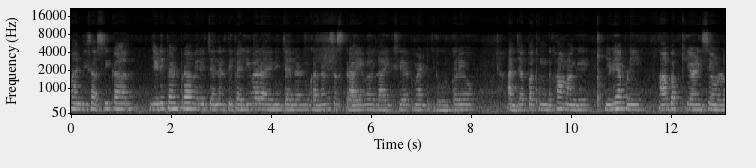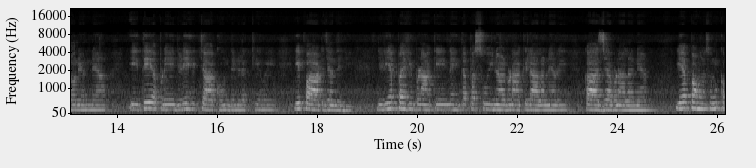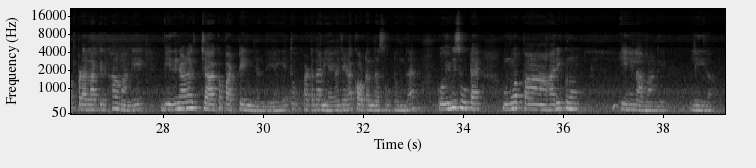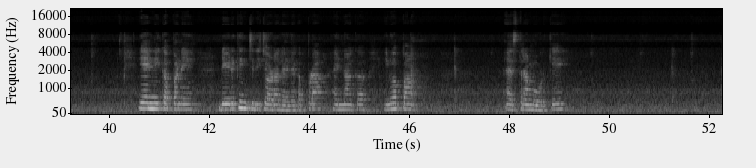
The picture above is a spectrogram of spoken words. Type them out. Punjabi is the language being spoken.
ਹਾਂਜੀ, ਸਤਿ ਸ੍ਰੀ ਅਕਾਲ। ਜਿਹੜੇ ਭੈਣ ਭਰਾ ਮੇਰੇ ਚੈਨਲ ਤੇ ਪਹਿਲੀ ਵਾਰ ਆਏ ਨੇ, ਚੈਨਲ ਨੂੰ ਕਰਨ ਸਬਸਕ੍ਰਾਈਬ ਲਾਈਕ ਸ਼ੇਅਰ ਕਮੈਂਟ ਜ਼ਰੂਰ ਕਰਿਓ। ਅੱਜ ਆਪਾਂ ਤੁਹਾਨੂੰ ਦਿਖਾਵਾਂਗੇ ਜਿਹੜੇ ਆਪਣੀ ਆ ਬੱਖੀ ਵਾਲੀ ਸਿਉਣ ਲਾਉਣੇ ਹੁੰਨੇ ਆ, ਇਹ ਤੇ ਆਪਣੇ ਜਿਹੜੇ ਇਹ ਚਾਕ ਹੁੰਦੇ ਨੇ ਰੱਖੇ ਹੋਏ, ਇਹ ਪਾਟ ਜਾਂਦੇ ਨੇ। ਜਿਹੜੇ ਆਪਾਂ ਇਹ ਬਣਾ ਕੇ, ਨਹੀਂ ਤਾਂ ਆਪਾਂ ਸੂਈ ਨਾਲ ਬਣਾ ਕੇ ਲਾ ਲੈਂਦੇ ਆ ਉਰੇ ਕਾਜ ਜਿਹਾ ਬਣਾ ਲੈਂਦੇ ਆ ਇਹ ਆਪਾਂ ਹੁਣ ਤੁਹਾਨੂੰ ਕੱਪੜਾ ਲਾ ਕੇ ਦਿਖਾਵਾਂਗੇ। ਵੀ ਇਹਦੇ ਨਾਲ ਚਾਕ ਪਾਟੇ ਨਹੀਂ ਜਾਂਦੇ ਹੈਗੇ, ਤੋਂ ਫਟਦਾ ਨਹੀਂ ਹੈਗਾ ਜਿਹੜਾ ਕਾਟਨ ਦਾ ਸੂਟ ਹੁੰਦਾ ਕੋਈ ਵੀ ਸੂਟ ਹੈ, ਉਹਨੂੰ ਆਪਾਂ ਹਰ ਇੱਕ ਨੂੰ ਇਹ ਲਾਵਾਂਗੇ ਲੀਰ। ਇਹ ਇੰਨੀ ਕੁ ਆਪਾਂ ਨੇ ਡੇਢ ਕੁ ਇੰਚ ਦੀ ਚੌੜਾ ਲੈ ਲਿਆ ਕੱਪੜਾ, ਇੰਨਾ ਕੁ ਇਹਨੂੰ ਆਪਾਂ ਇਸ ਤਰ੍ਹਾਂ ਮੋੜ ਕੇ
